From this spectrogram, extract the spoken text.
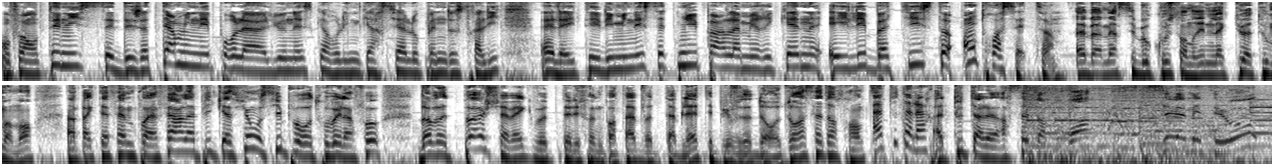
Enfin, en tennis, c'est déjà terminé pour la lyonnaise Caroline Garcia à l'Open d'Australie. Elle a été éliminée cette nuit par l'américaine Hailey Baptiste en 3-7. Eh ben, merci beaucoup Sandrine. L'actu à tout moment. ImpactFM.fr, l'application aussi pour retrouver l'info dans votre poche avec votre téléphone portable, votre tablette. Et puis vous êtes de retour à 7h30. À tout à l'heure. À tout à l'heure, 7h03. C'est la météo.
